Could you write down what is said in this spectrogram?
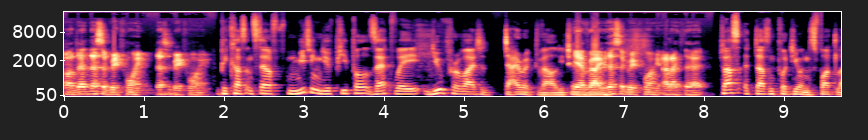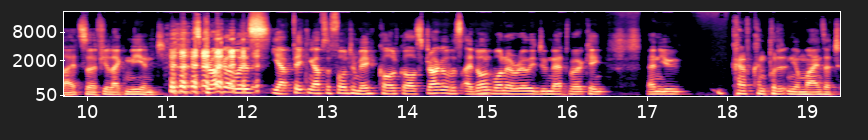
Oh, that, that's a great point. That's a great point. Because instead of meeting new people, that way you provide a direct value to Yeah, everyone. value. That's a great point. I like that. Plus, it doesn't put you on the spotlight. So if you're like me and struggle with, yeah, picking up the phone to make cold calls, struggle with, I don't want to really do networking, and you kind of can put it in your mind that,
